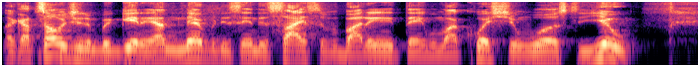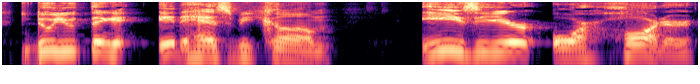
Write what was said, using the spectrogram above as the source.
Like I told you in the beginning, I'm never this indecisive about anything. But my question was to you: Do you think it has become easier or harder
